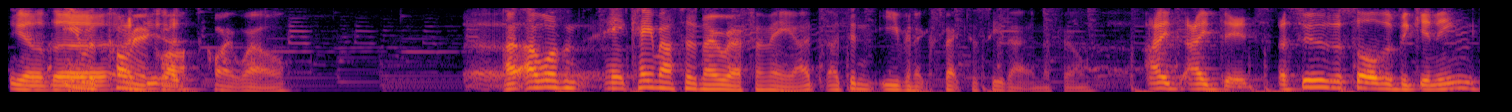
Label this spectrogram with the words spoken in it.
you know, the it was choreographed quite well. I, I, wasn't. It came out of nowhere for me. I, I didn't even expect to see that in the film. I I did. As soon as I saw the beginning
